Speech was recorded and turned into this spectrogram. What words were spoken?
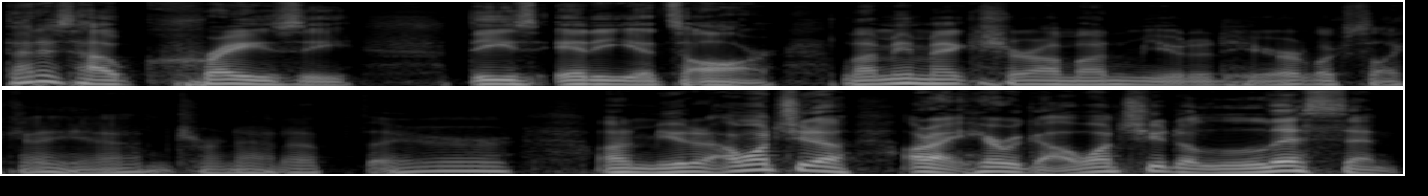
That is how crazy these idiots are. Let me make sure I'm unmuted here. It looks like I am. Turn that up there. Unmuted. I want you to, all right, here we go. I want you to listen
